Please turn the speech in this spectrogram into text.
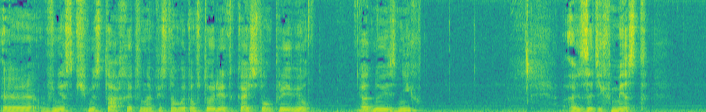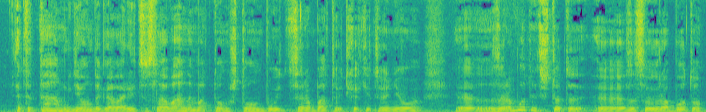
э, в нескольких местах. Это написано в этом в Торе, это качество он проявил. Одно из них, из этих мест – это там, где он договаривается с Лаваном о том, что он будет зарабатывать какие-то у него, э, заработает что-то э, за свою работу,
